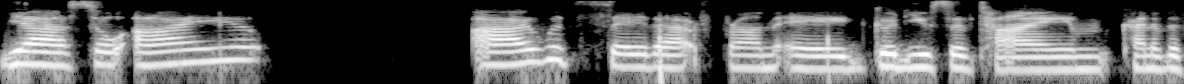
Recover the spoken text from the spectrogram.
Yeah, so I I would say that from a good use of time, kind of a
